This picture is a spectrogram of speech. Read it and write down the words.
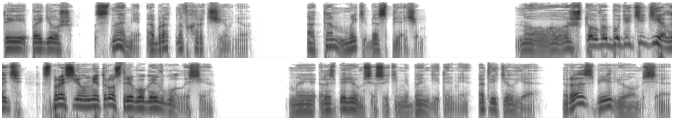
Ты пойдешь с нами обратно в харчевню, а там мы тебя спрячем. — Но что вы будете делать? — спросил метро с тревогой в голосе. — Мы разберемся с этими бандитами, — ответил я. — Разберемся.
